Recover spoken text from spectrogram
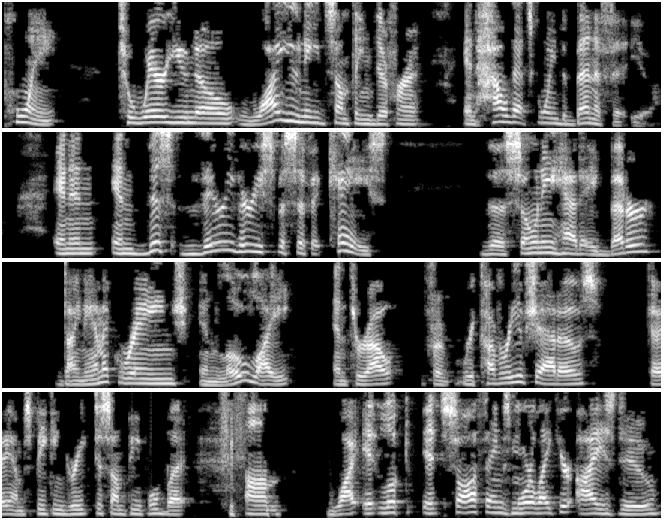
point to where you know why you need something different and how that's going to benefit you. And in, in this very, very specific case, the Sony had a better dynamic range in low light and throughout for recovery of shadows. Okay. I'm speaking Greek to some people, but, um, why it looked, it saw things more like your eyes do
